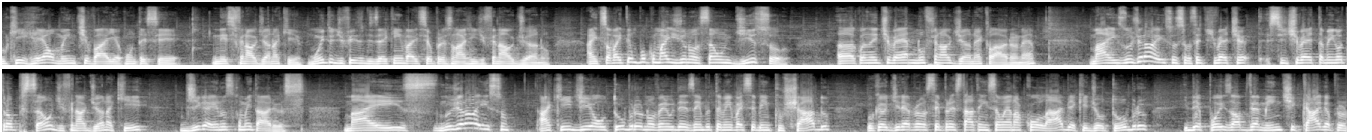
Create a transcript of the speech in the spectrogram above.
o que realmente vai acontecer nesse final de ano aqui. Muito difícil dizer quem vai ser o personagem de final de ano. A gente só vai ter um pouco mais de noção disso uh, quando a gente tiver no final de ano, é claro, né? Mas no geral é isso. Se você tiver, se tiver também outra opção de final de ano aqui, diga aí nos comentários. Mas no geral é isso. Aqui de outubro, novembro e dezembro também vai ser bem puxado. O que eu diria para você prestar atenção é na collab aqui de outubro. E depois, obviamente, caga pro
